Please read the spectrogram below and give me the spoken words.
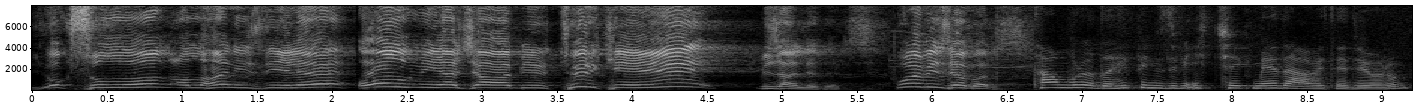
yoksulluğun Allah'ın izniyle olmayacağı bir Türkiye'yi biz hallederiz. Bunu biz yaparız. Tam burada hepinizi bir iç çekmeye davet ediyorum.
